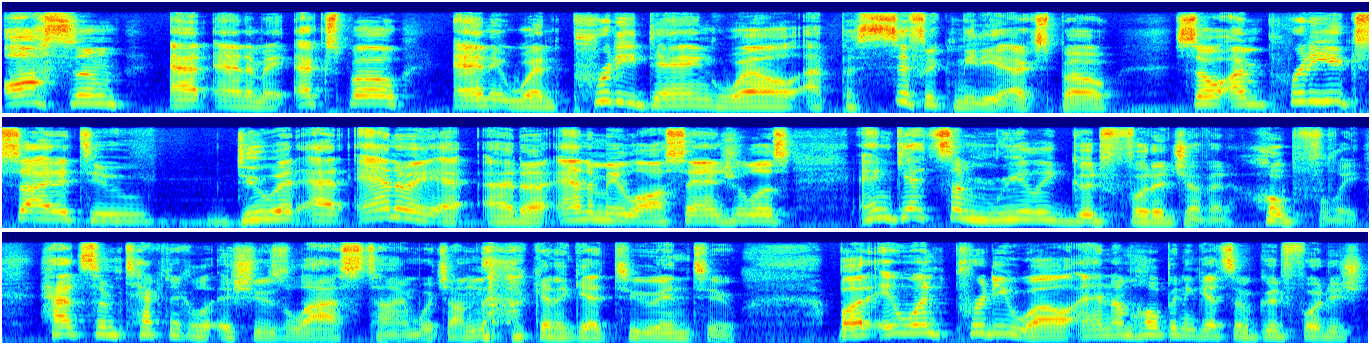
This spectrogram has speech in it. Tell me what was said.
awesome at Anime Expo, and it went pretty dang well at Pacific Media Expo. So I'm pretty excited to do it at Anime at uh, Anime Los Angeles and get some really good footage of it, hopefully. Had some technical issues last time, which I'm not going to get too into. But it went pretty well, and I'm hoping to get some good footage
